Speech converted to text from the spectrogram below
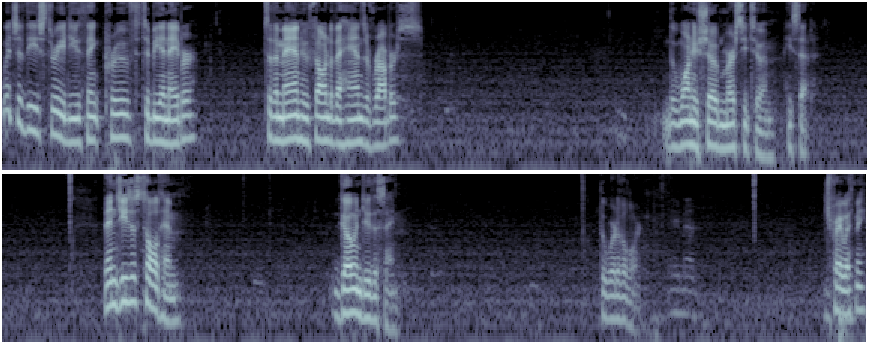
Which of these three do you think proved to be a neighbor to the man who fell into the hands of robbers? The one who showed mercy to him, he said. Then Jesus told him, Go and do the same the word of the Lord. Amen. Would you pray with me?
